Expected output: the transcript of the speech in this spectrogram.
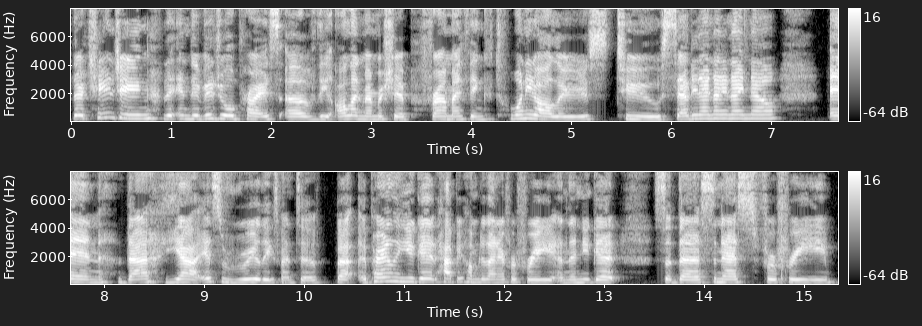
they're changing the individual price of the online membership from I think twenty dollars to seventy nine ninety nine now. And that, yeah, it's really expensive. But apparently, you get Happy Home Designer for free, and then you get so the SNES for free,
